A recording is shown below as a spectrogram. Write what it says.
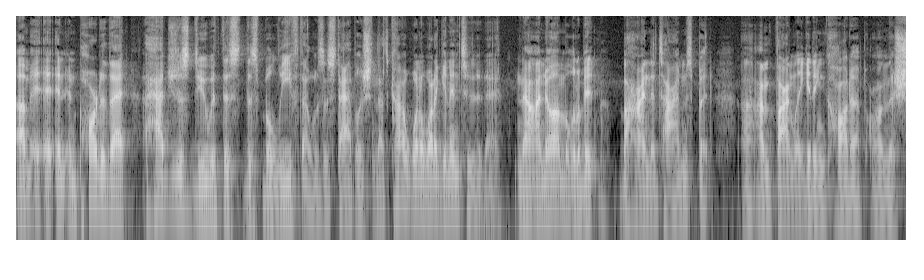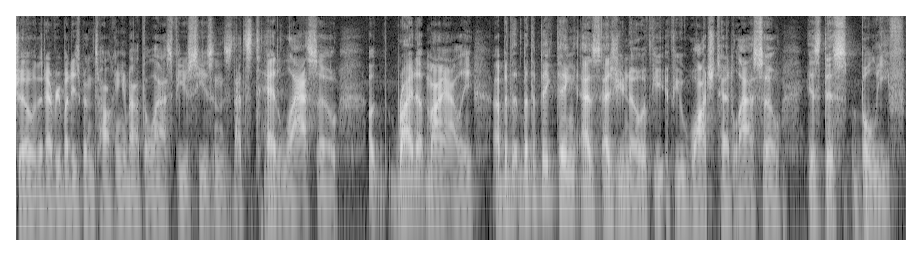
Um, and, and part of that had to just do with this this belief that was established, and that's kind of what I want to get into today. Now, I know I'm a little bit behind the times, but uh, I'm finally getting caught up on the show that everybody's been talking about the last few seasons. That's Ted Lasso, uh, right up my alley. Uh, but the, but the big thing, as as you know, if you if you watch Ted Lasso, is this belief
